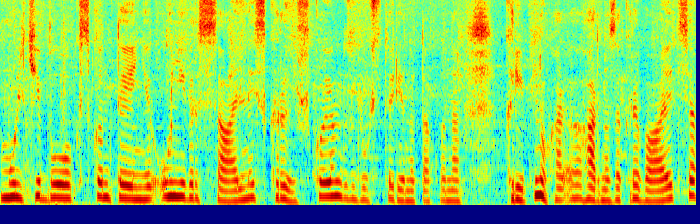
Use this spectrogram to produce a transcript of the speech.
мультібокс, контейнер універсальний з кришкою. З двох сторін отак вона кріп, ну, гарно закривається.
